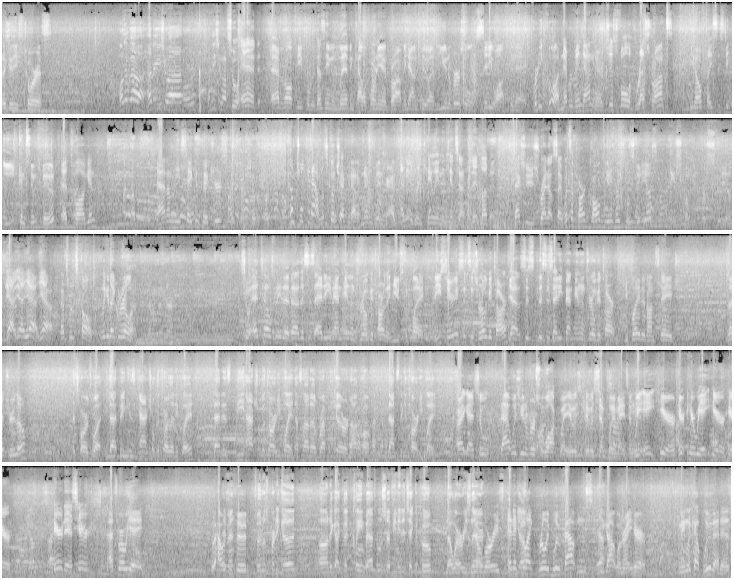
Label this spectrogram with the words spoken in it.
Look at these tourists. So Ed, out of all people that doesn't even live in California, brought me down to uh, the Universal City Walk today. Pretty cool. I've never been down here. It's just full of restaurants, you know, places to eat, consume food. Ed's vlogging. Adam, he's taking pictures. Come check it out. Let's go check it out. I've never been here. I, I need to bring Kaylee and the kids down here. They'd love it. It's actually just right outside. What's the park called? Universal Studios? I think it's just called Universal Studios. Yeah, yeah, yeah, yeah. That's what it's called. Look at that gorilla. Never been there. So Ed tells me that uh, this is Eddie Van Halen's real guitar that he used to play. Are you serious? It's his real guitar? Yeah, this is this is Eddie Van Halen's real guitar. He played it on stage. Is that true though? As far as what? That being his actual guitar that he played? That is the actual guitar he played. That's not a replica or a knockoff. That's the guitar he played. All right, guys. So that was Universal Walkway. It was it was simply amazing. We ate here. Here, here we ate here. Here, here it is. Here. That's where we ate. How was Hey, the food? Food was pretty good. Uh, they got good clean bathrooms, so if you need to take a poop, no worries there. No worries. And if you you go. like really blue fountains, Yeah. you got one right here. I mean, look how blue that is.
